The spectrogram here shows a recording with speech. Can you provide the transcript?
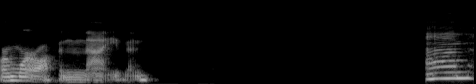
or more often than that, even? Um,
